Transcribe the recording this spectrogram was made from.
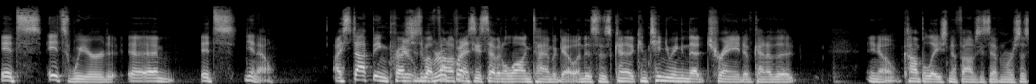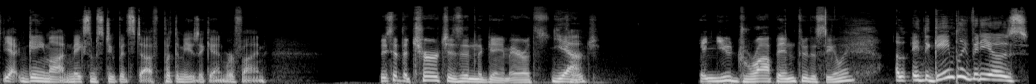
it's it's weird. Um, it's you know, I stopped being precious about Final quick. Fantasy VII a long time ago, and this is kind of continuing in that train of kind of the you know compilation of Final Fantasy VII versus yeah, game on, make some stupid stuff, put the music in, we're fine. They said the church is in the game, Aerith's Yeah. church. Can you drop in through the ceiling? uh, the gameplay videos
